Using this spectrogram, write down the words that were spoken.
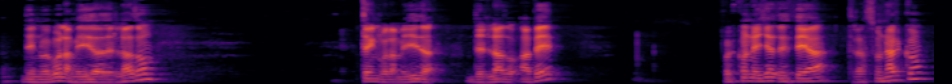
de nuevo la medida del lado. Tengo la medida del lado AB pues con ella desde A trazo un arco,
